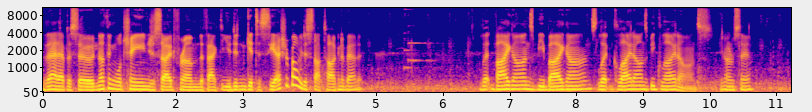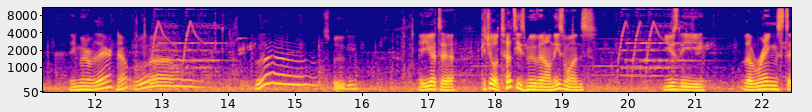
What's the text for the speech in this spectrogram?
that episode. Nothing will change aside from the fact that you didn't get to see. I should probably just stop talking about it. Let bygones be bygones. Let Glydons be glidons. You know what I'm saying? Any moon over there? No? Whoa. Whoa. Spooky. Yeah, you got to get your little tootsies moving on these ones. Use the the rings to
